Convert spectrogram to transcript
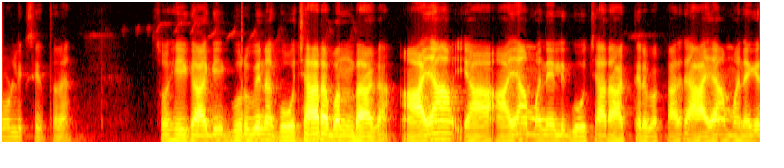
ನೋಡ್ಲಿಕ್ಕೆ ಸಿಗ್ತದೆ. ಸೊ ಹೀಗಾಗಿ ಗುರುವಿನ ಗೋಚಾರ ಬಂದಾಗ ಆಯಾ, ಯಾ, ಆಯಾ ಮನೆಯಲ್ಲಿ ಗೋಚಾರ ಆಗ್ತಿರ್ಬೇಕಾದ್ರೆ ಆಯಾ ಮನೆಗೆ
